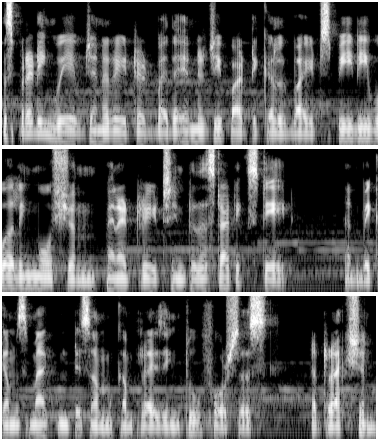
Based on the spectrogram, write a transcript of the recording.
The spreading wave generated by the energy particle by its speedy whirling motion penetrates into the static state and becomes magnetism comprising two forces, attraction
